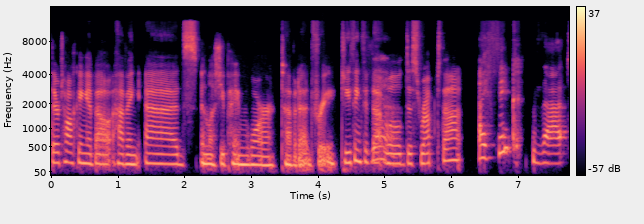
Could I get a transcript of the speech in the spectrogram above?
they're talking about having ads unless you pay more to have it ad free. Do you think that that yeah. will disrupt that? I think that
